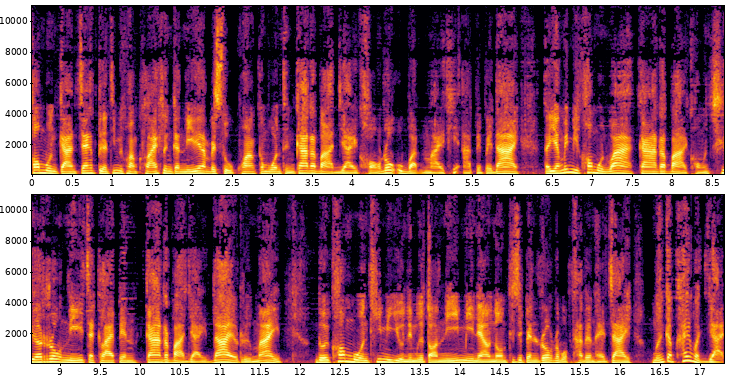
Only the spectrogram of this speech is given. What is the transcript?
ข้อมูลการแจ้งเตือนที่มีความคล้ายคลึงกันนี้ได้นำไปสู่ความกังวลถึงการระบาดใหญ่ของโรคอุบัติใหม่ที่อาจเป็นไปได้ แต่ยังไม่มีข้อมูลว่าการระบาดของเชื้อโรคนี้จะกลายเป็นการระบาดใหญ่ได้หรือไม่ โดยข้อมูลที่มีอยู่ในมือตอนนี้ มีแนวโน้มที่จะเป็นโรคระบบทางเดินหายใจ เหมือนกับไข้หวัดใหญ่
